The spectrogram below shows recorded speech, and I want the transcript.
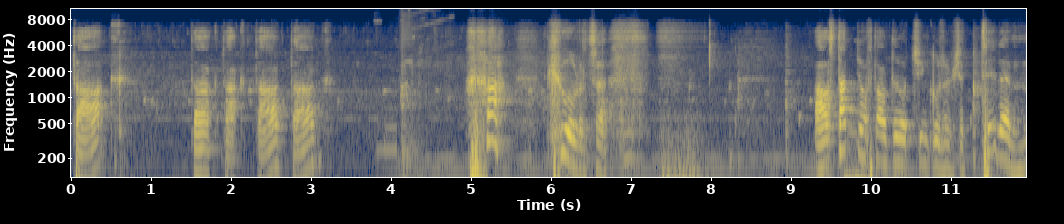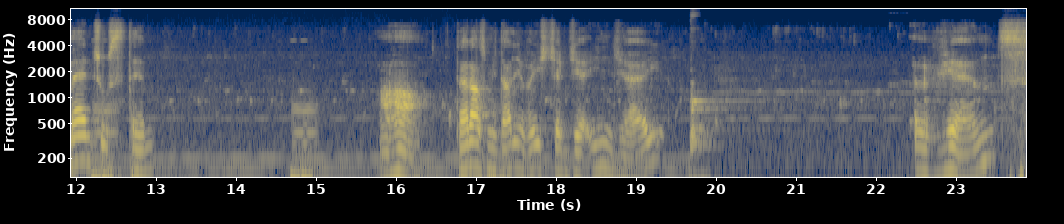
Tak. Tak, tak, tak, tak. Ha! Kurczę. A ostatnio w tamtym odcinku, żebym się tyle męczył z tym. Aha, teraz mi dali wyjście gdzie indziej. Więc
